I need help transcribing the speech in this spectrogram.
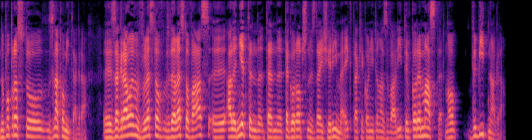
No po prostu znakomita gra. Y, zagrałem w, Last of, w The Last of Us, y, ale nie ten, ten tegoroczny, zdaje się, remake, tak jak oni to nazwali, tylko remaster. No, wybitna gra,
